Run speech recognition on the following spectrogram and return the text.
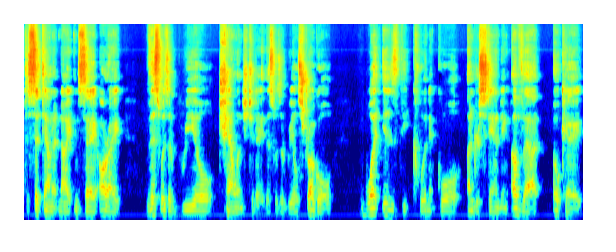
to sit down at night and say, all right, this was a real challenge today. This was a real struggle. What is the clinical understanding of that? Okay,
